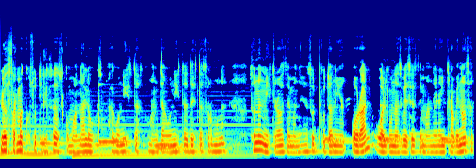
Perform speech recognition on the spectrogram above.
Los fármacos utilizados como análogos, agonistas o antagonistas de estas hormonas son administrados de manera subcutánea, oral o algunas veces de manera intravenosa.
